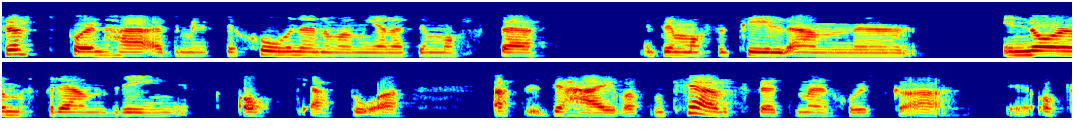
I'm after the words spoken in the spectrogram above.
trött på den här administrationen och man menar att det måste, det måste till en eh, enorm förändring och att då att det här är vad som krävs för att människor ska, eh, och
